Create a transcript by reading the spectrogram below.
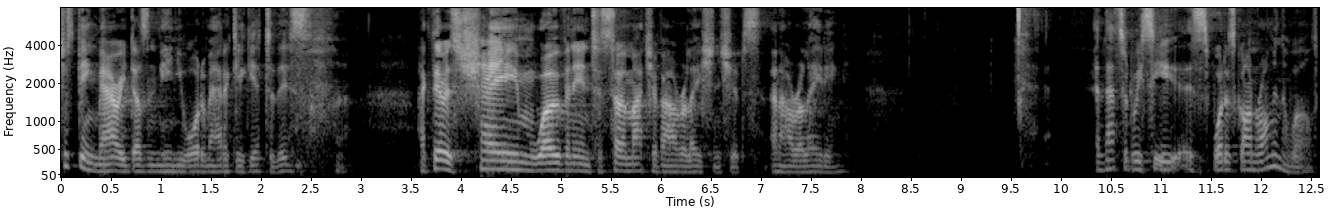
Just being married doesn't mean you automatically get to this. like, there is shame woven into so much of our relationships and our relating. And that's what we see is what has gone wrong in the world.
